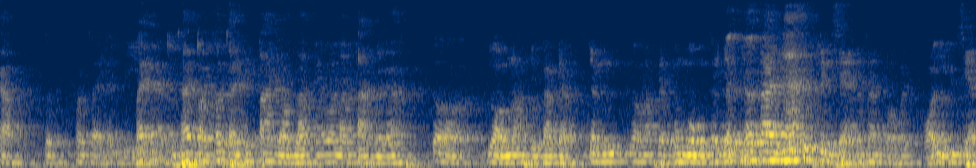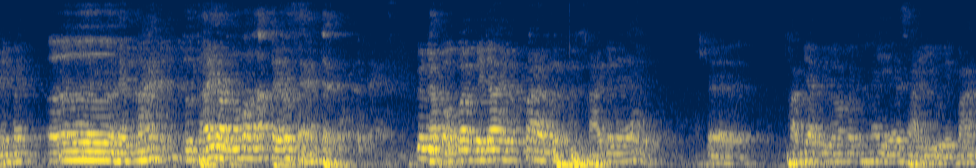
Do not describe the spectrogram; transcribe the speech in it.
ครับจนเข้าใจกันดีไม่สุดท้ายตอนเข้าใจที่ป้ายอมรับไหมว่ารับตังค์ไปแล้ว ก็ยอมรับอยู่ครับแบบยังยอมรับแบบงงๆแต่ยังยังได้นะซึ่งเป็นแสนท่านบอกไปขออีกเป็นแสนได้ไหมเออเห็นไหมสุดท้ายยอมรับว่ารับไปแล้วแสนแต่ก็เลยบอกว่าไม่ได้แล้วป้าก็ขายไปแล้ว แต่ทางญาติพี่น้องก็ให้อาศัยอยู่ในบ้าน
